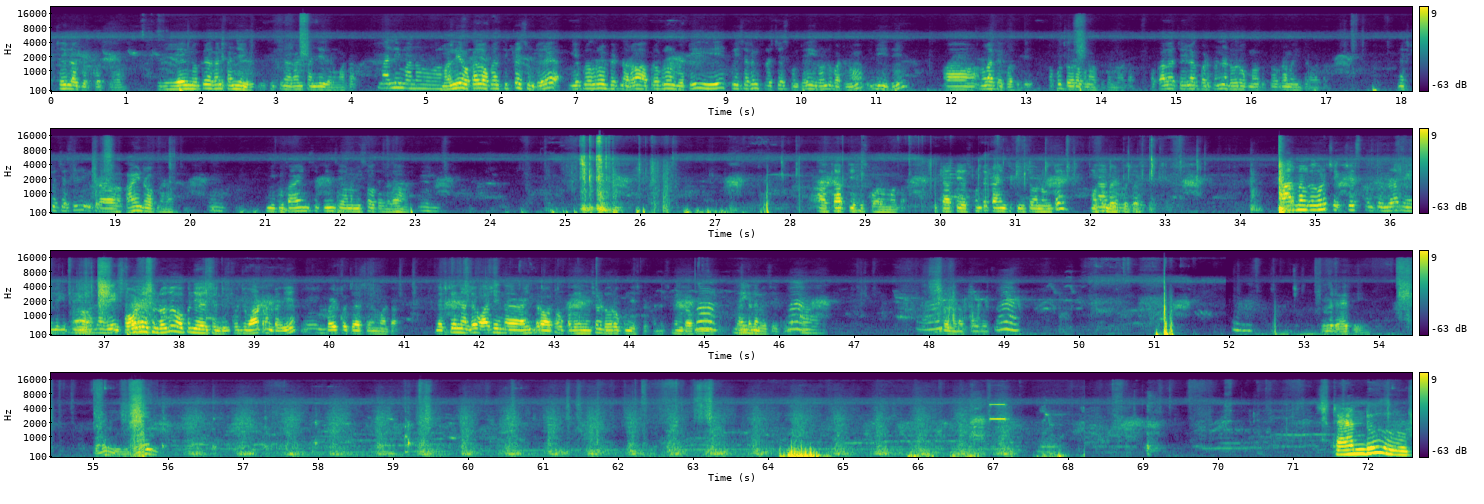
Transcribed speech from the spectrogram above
చేయిలాగా పెట్టుకోవచ్చు కదా. ఇది ఏమి నొక్కినా కానీ పని చేయదు ఇచ్చినా కానీ పని చేయదు అనమాట. మళ్ళీ మనం మళ్ళీ ఒకవేళ ఒకవేళ తిప్పేస్తుంటే ఏ ప్రోగ్రామ్ పెట్టినారో ఆ ప్రోగ్రామ్ పెట్టి త్రీ సెకండ్స్ ప్రెస్ చేసుకుంటే ఈ రెండు బటన్ ఇది ఇది. అన్లాక్ అయిపోతుంది. అప్పుడు డోర్ ఓపెన్ అవుతుంది అనమాట ఒకవేళ చేయలేక పడిపోయినా డోర్ ఓపెన్ అవుతుంది ప్రోగ్రామ్ అయిన తర్వాత. నెక్స్ట్ వచ్చేసి ఇక్కడ కాయిన్ డ్రాప్ మేడం. మీకు కాయిన్స్ పిన్స్ ఏమైనా మిస్ అవుతాయి కదా? ఆ క్యాప్ చేసేసుకోవాలన్నమాట. క్యాప్ చేసుకుంటే కాయిన్స్ పిన్స్ ఏమైనా ఉంటే మొత్తం బయటకు వచ్చేస్తాయి. నార్మల్గా కూడా చెక్ చేసుకుంటుండడం మేలు ఈ waste పౌడర్ వేసిన రోజు ఓపెన్ చేసేయండి కొంచెం వాటర్ ఉంటాయి. బయటకు వచ్చేస్తాయి అనమాట నెక్స్ట్ ఏంటంటే వాషింగ్ అయిన తర్వాత ఒక పదిహేను నిమిషాలు డోర్ ఓపెన్ చేసి పెట్టండి. స్మెల్ రాకుండా వెంటనే వేసేయకుండా మేడం స్టాండ్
